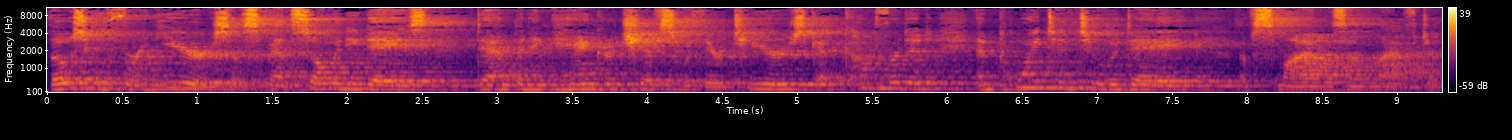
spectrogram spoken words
Those who for years have spent so many days dampening handkerchiefs with their tears get comforted and pointed to a day of smiles and laughter.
